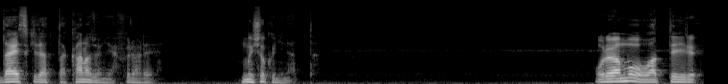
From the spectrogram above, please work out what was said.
大好きだった彼女には振られ無職になった。俺はもう終わっている。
